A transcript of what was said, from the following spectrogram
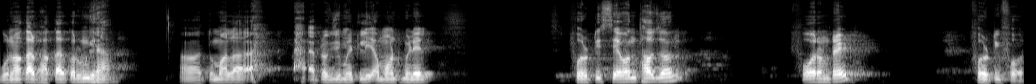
गुणाकार भाकार करून घ्या तुम्हाला ॲप्रॉक्झिमेटली अमाऊंट मिळेल forty seven thousand four hundred forty four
